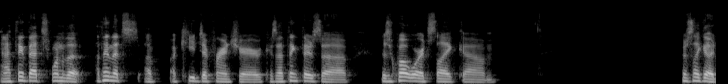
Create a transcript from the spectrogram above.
and I think that's one of the I think that's a, a key differentiator because I think there's a there's a quote where it's like um, there's like a,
